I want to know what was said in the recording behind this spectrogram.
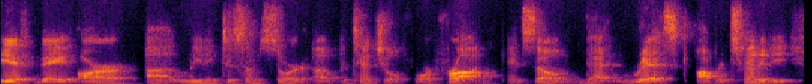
if they are uh, leading to some sort of potential for fraud. And so that risk opportunity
